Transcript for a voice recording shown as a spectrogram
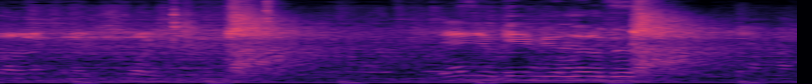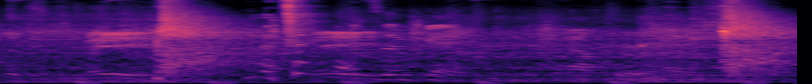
on it, and I just Daniel gave me a little bit. made, made okay. after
